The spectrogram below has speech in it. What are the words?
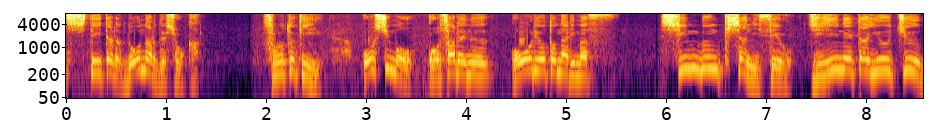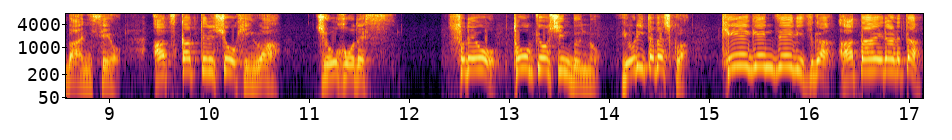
ししていたらどうなるでしょうか？その時、押しも押されぬ横領となります。新聞記者にせよ、時事ネタ YouTuber にせよ、扱ってる商品は情報です。それを東京新聞の、より正しくは、軽減税率が与えられた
